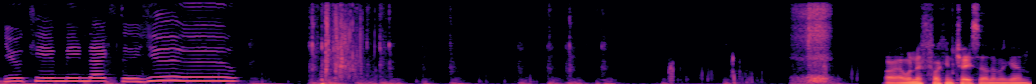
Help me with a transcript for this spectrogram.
you keep me next to you. Alright, I want to fucking chase Ellum again.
